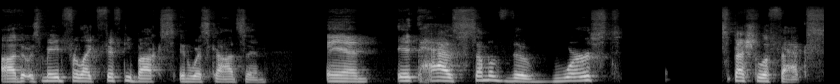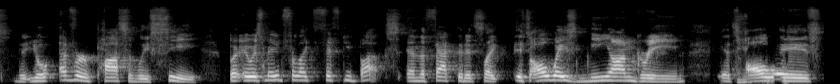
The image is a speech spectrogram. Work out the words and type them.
uh, that was made for like 50 bucks in Wisconsin. And it has some of the worst special effects that you'll ever possibly see but it was made for like 50 bucks and the fact that it's like it's always neon green it's mm-hmm. always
